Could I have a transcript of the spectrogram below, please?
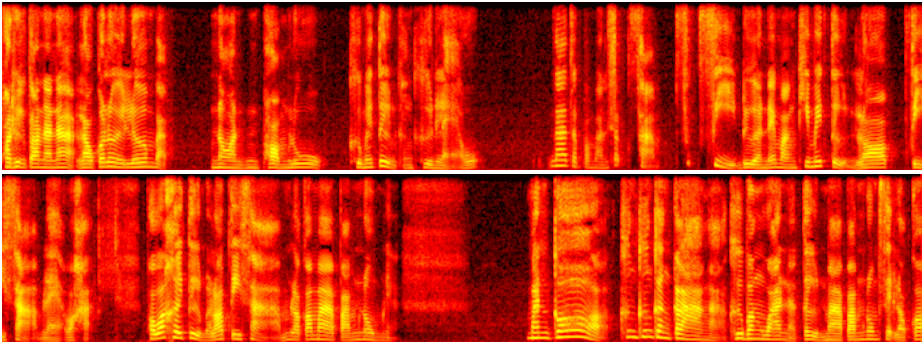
พอถึงตอนนั้นอะเราก็เลยเริ่มแบบนอนพร้อมลูก คือไม่ตื่นกลางคืนแล้ว น่าจะประมาณสักสามสักสี่เดือนได้มั้งที่ไม่ตื่นรอบตีสามแล้วอะค่ะ เพราะว่าเคยตื่นมารอบตีสามแล้วก็มาปั๊มนมเนี่ย มันก็ครึ่งครึ่งกลางๆอะคือบางวันอะตื่นมาปั๊มนมเสร็จแล้วก็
